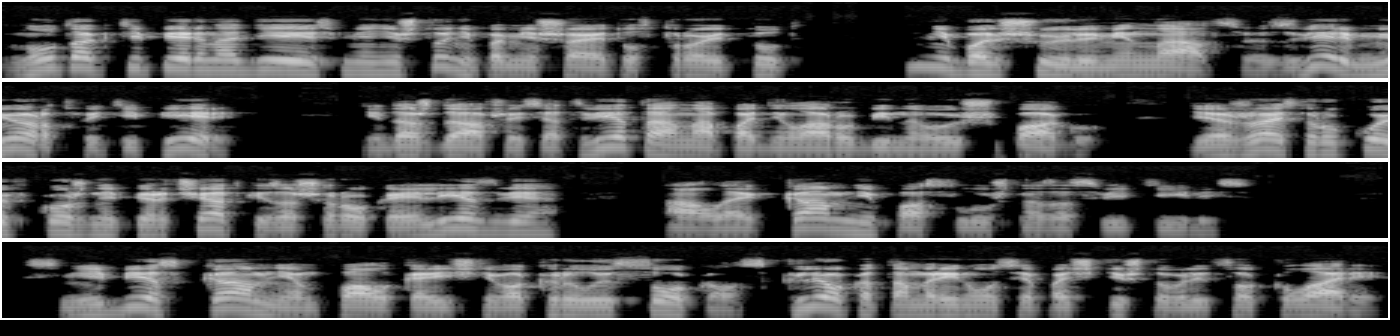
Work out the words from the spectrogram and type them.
«Ну так теперь, надеюсь, мне ничто не помешает устроить тут небольшую иллюминацию. Зверь мертв, и теперь...» Не дождавшись ответа, она подняла рубиновую шпагу, держась рукой в кожаной перчатке за широкое лезвие, Алые камни послушно засветились. С небес камнем пал коричнево-крылый сокол, с клёкотом ринулся почти что в лицо Кларе,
